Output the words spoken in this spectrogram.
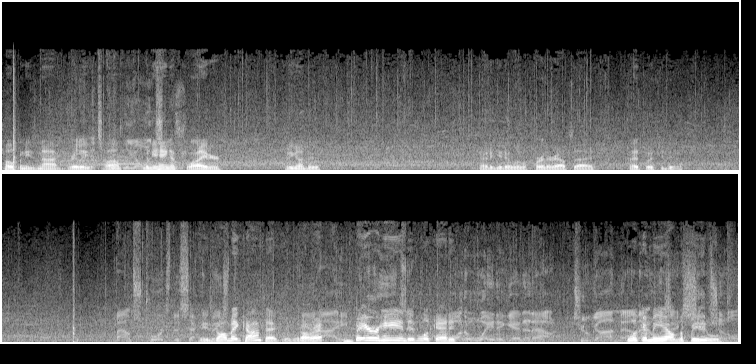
hoping he's not really. Well, when you hang a slider, what are you gonna do? Try to get it a little further outside. That's what you do. Bounce towards the second And he's gonna make contact with it. All right, barehanded. Look at it. What a way to get it out. Two gone now. Look at me out in the field. exceptional.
